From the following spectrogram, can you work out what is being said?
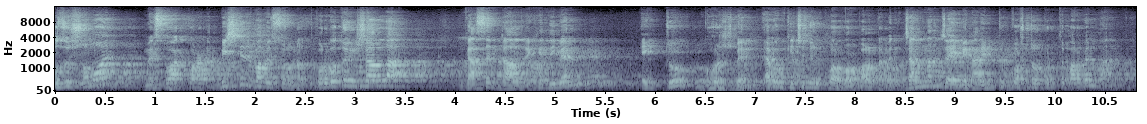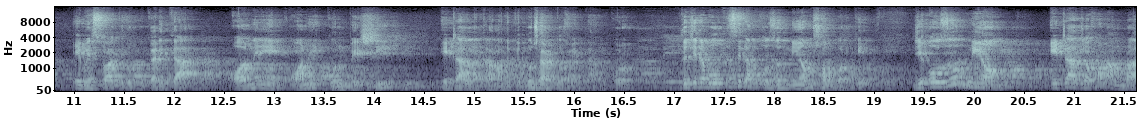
অজুর সময় মেসোয়াক করাটা বিশেষভাবে সুন্নত। করব তো ইনশাল্লাহ গাছের ডাল রেখে দিবেন, একটু ঘষবেন এবং কিছুদিন পর পর পাল্টাবেন। জান্নাত চাইবেন আর একটু কষ্ট করতে পারবেন না। এই মেসোয়াকের উপকারিতা অনেক অনেক গুণ বেশি। এটা আল্লাহ তাআলা আমাদেরকে বোঝার তৌফিক দান করুন। তো যেটা বলতেছিলাম, ওজুর নিয়ম সম্পর্কে যে ওজুর নিয়ম, এটা যখন আমরা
